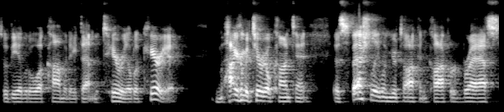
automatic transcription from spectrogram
to be able to accommodate that material to carry it. Higher material content, especially when you're talking copper, brass,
